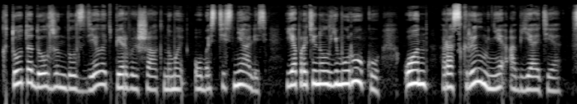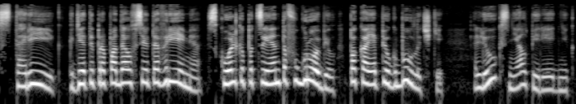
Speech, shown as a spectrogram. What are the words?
Кто-то должен был сделать первый шаг, но мы оба стеснялись. Я протянул ему руку. Он раскрыл мне объятия. «Старик, где ты пропадал все это время? Сколько пациентов угробил, пока я пек булочки?» Люк снял передник.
